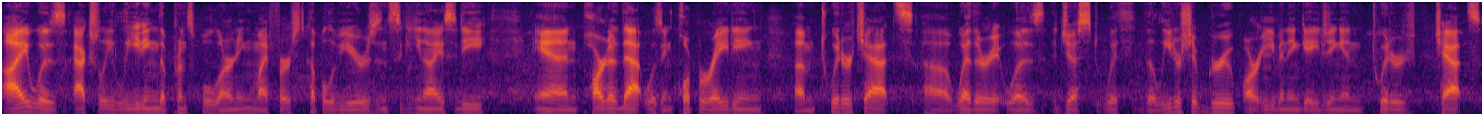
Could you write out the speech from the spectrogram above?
I was actually leading the principal learning my first couple of years in Seguin ISD, and part of that was incorporating um, Twitter chats, uh, whether it was just with the leadership group or even engaging in Twitter chats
